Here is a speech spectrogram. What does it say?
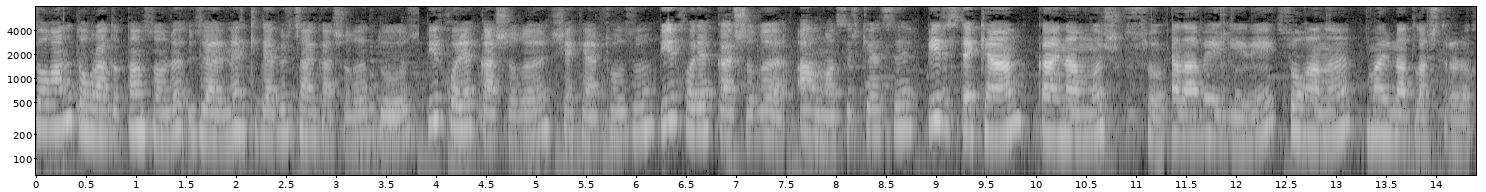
Soğanı doğradıktan sonra üzərinə 2də 1 çay qaşığı duz, 1 xörək qaşığı şəkər tozu, 1 xörək qaşığı alma sirkəsi, 1 stəkan qaynanmış su əlavə edirik. Soğanı marinadlaşdırırıq.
